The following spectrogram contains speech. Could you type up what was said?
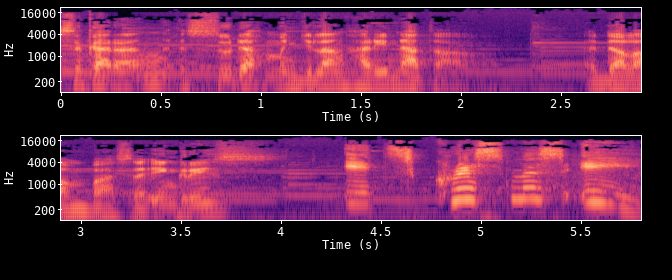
Sekarang sudah menjelang hari Natal. Dalam bahasa Inggris, It's Christmas Eve.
